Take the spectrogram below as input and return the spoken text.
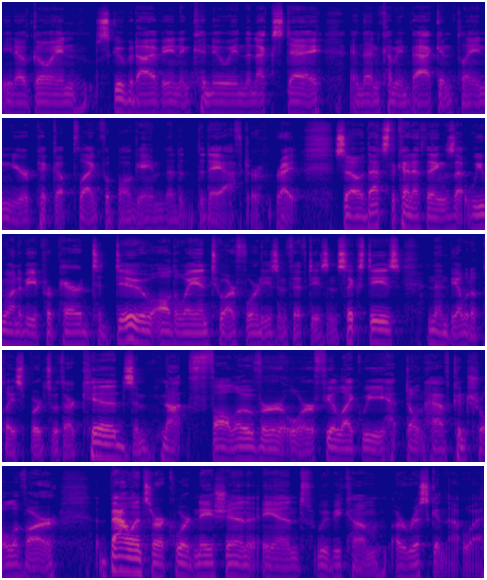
you know, going scuba diving and canoeing the next day, and then coming back and playing your pickup flag football game the, the day after, right? So that's the kind of things that we want to be prepared to do all the way into our 40s and 50s and 60s, and then be able to play sports with our kids and not fall over or feel like we don't have control of our balance or our coordination and we become a risk in that way.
